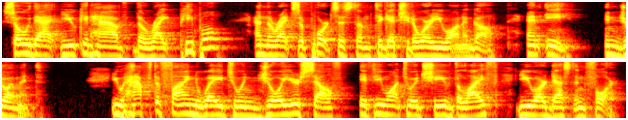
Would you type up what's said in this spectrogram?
so that you can have the right people and the right support system to get you to where you want to go. And E, enjoyment. You have to find a way to enjoy yourself if you want to achieve the life you are destined for.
